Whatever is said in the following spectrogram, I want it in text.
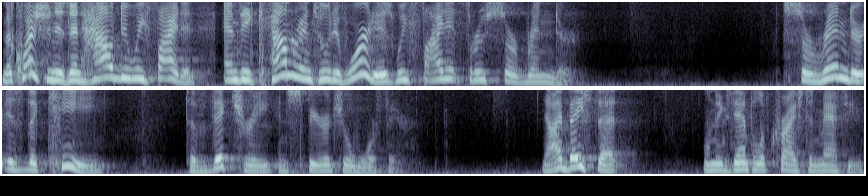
And the question is then, how do we fight it? And the counterintuitive word is we fight it through surrender. Surrender is the key to victory in spiritual warfare. Now, I base that on the example of Christ in Matthew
